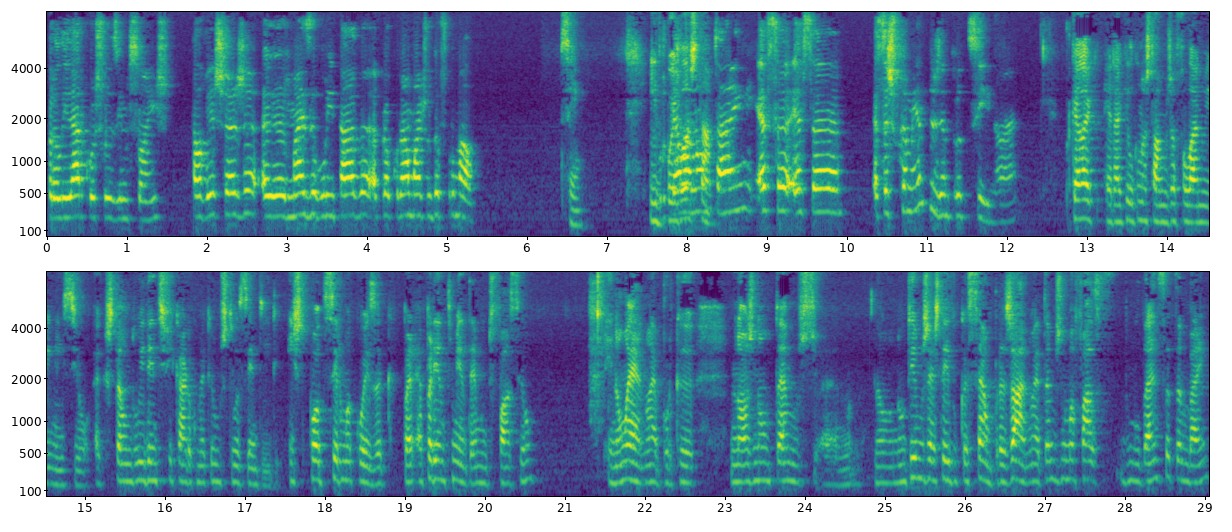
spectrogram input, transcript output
para lidar com as suas emoções talvez seja uh, mais habilitada a procurar uma ajuda formal. Sim. E depois Porque ela não está. tem essa, essa, essas ferramentas dentro de si, não é? Porque era aquilo que nós estávamos a falar no início, a questão do identificar como é que eu me estou a sentir. Isto pode ser uma coisa que aparentemente é muito fácil e não é, não é? Porque nós não estamos, eh, não, não temos esta educação para já, não é? Estamos numa fase de mudança também,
